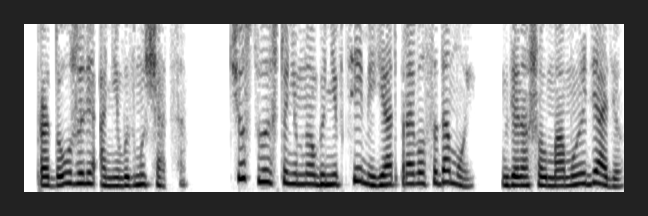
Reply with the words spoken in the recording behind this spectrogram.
– продолжили они возмущаться. Чувствуя, что немного не в теме, я отправился домой, где нашел маму и дядю,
